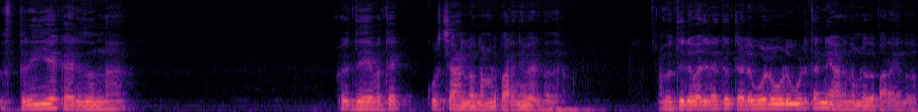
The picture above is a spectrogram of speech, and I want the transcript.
സ്ത്രീയെ കരുതുന്ന ഒരു ദൈവത്തെക്കുറിച്ചാണല്ലോ നമ്മൾ പറഞ്ഞു വരുന്നത്. അപ്പോൾ തിരുവചനത്തിൽ തെളിവുകളോടുകൂടി തന്നെയാണ് നമ്മളത് പറയുന്നത്.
